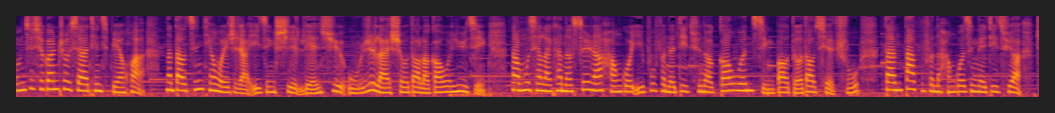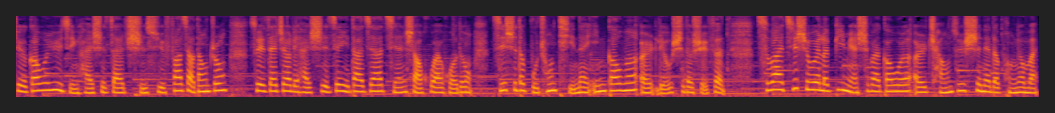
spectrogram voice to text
我们继续关注下天气变化。那到今天为止啊，已经是连续五日来收到了高温预警。那目前来看呢，虽然韩国一部分的地区呢高温警报得到解除，但大部分的韩国境内地区啊，这个高温预警还是在持续发酵当中。所以在这里还是建议大家减少户外活动，及时的补充体内因高温而流失的水分。此外，即使为了避免室外高温而长居室内的朋友们，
